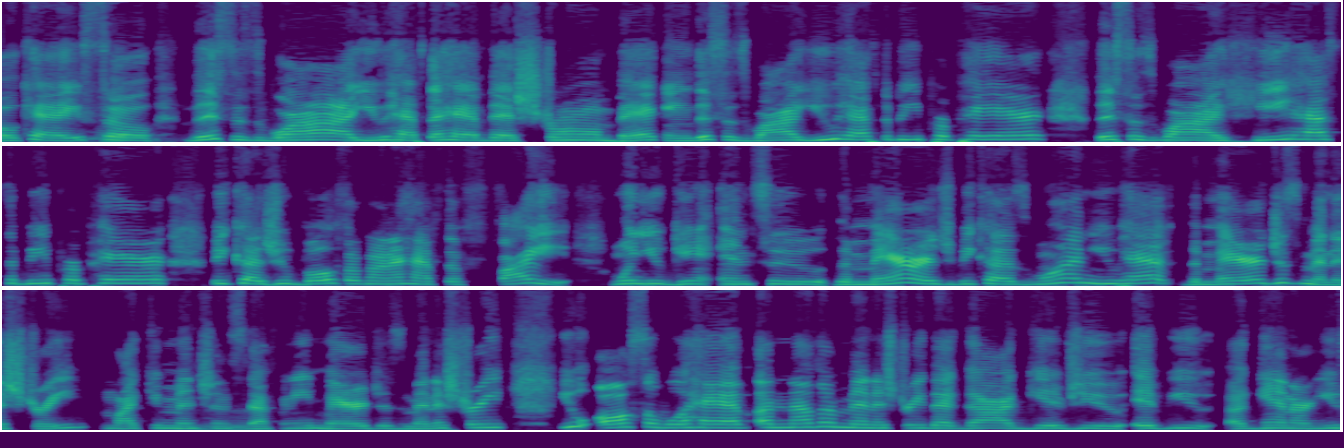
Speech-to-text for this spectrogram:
Okay, so this is why you have to have that strong backing. This is why you have to be prepared. This is why he has to be prepared because you both are going to have to fight when you get into the marriage. Because one, you have the marriage is ministry, like you mentioned, mm-hmm. Stephanie, marriage is ministry. You also will have another ministry that God gives you. If you again are you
